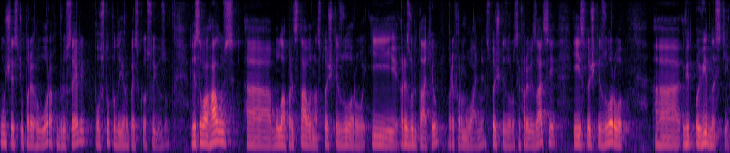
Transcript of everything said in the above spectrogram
участь у переговорах у Брюсселі по вступу до Європейського Союзу. Лісова галузь е, була представлена з точки зору і результатів реформування, з точки зору цифровізації і з точки зору відповідності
